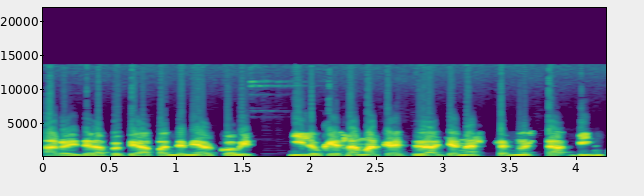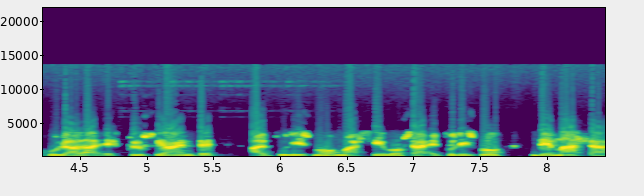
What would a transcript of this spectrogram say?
a raíz de la propia pandemia del COVID y lo que es la marca de ciudad ya no está, no está vinculada exclusivamente al turismo masivo, o sea, el turismo de masas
